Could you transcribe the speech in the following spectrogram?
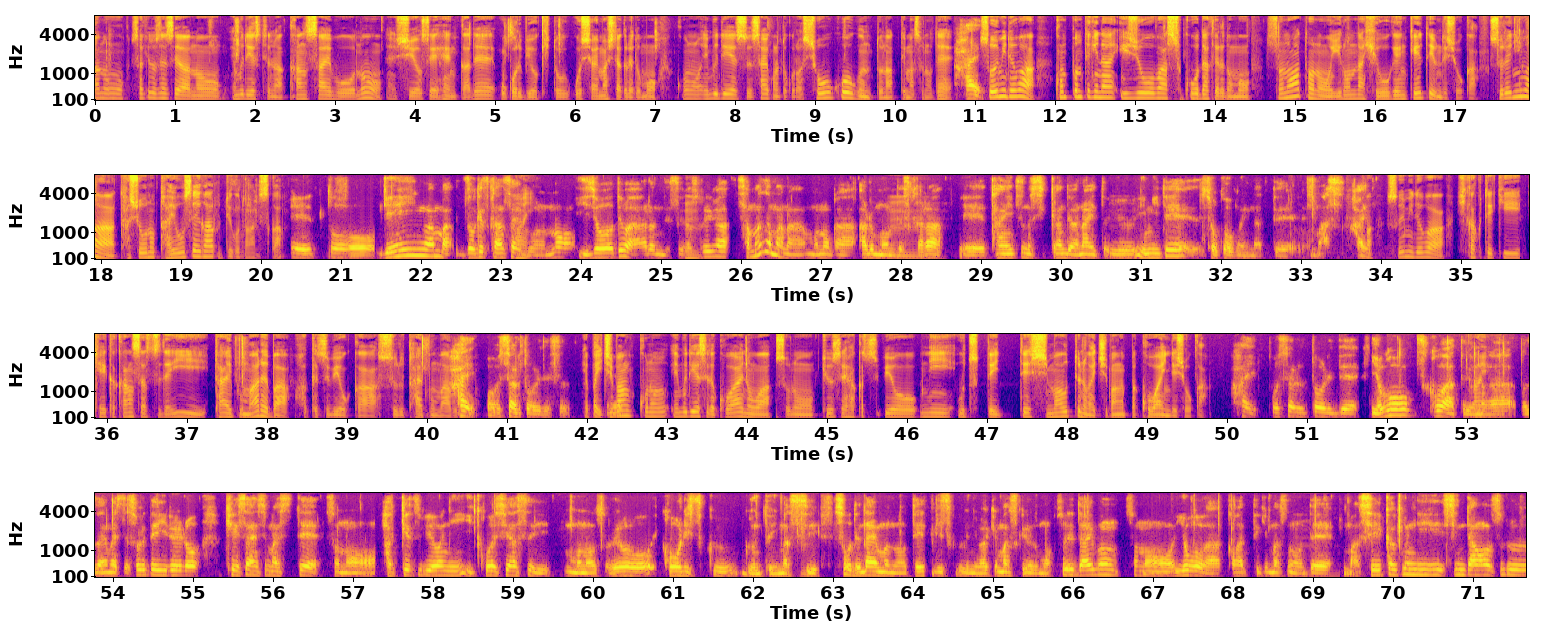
あの先ほど先生あの MDS というのは幹細胞の腫瘍性変化で起こる病気とおっしゃいましたけれどもこの MDS 最後のところは症候群となっていますので、はい、そういう意味では根本的な異常はそこだけれどもその後のいろんな表現形というんでしょうかそれには多少の多様性があるということなんですか、えーと、原因は、まあ、造血幹細胞の異常ではあるんですが、はい、それがさまざまなものがあるもんですから、うん、えー、単一の疾患ではないという意味で症候群になっています。はい、まあ、そういう意味では比較的経過観察でいいタイプもあれば白血病化するタイプもあるはいおっしゃる通りです。やっぱり一番この MDS で怖いのはその急性白血病に移っていってしまうっていうのが一番やっぱ怖いんでしょうか。はい、おっしゃる通りで、予防スコアというのがございまして、はい、それでいろいろ計算しまして、その白血病に移行しやすいもの、それを高リスク群と言いますし、うん、そうでないものを低リスク群に分けますけれども、それだいぶその予後が変わってきますので、まあ、正確に診断をする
